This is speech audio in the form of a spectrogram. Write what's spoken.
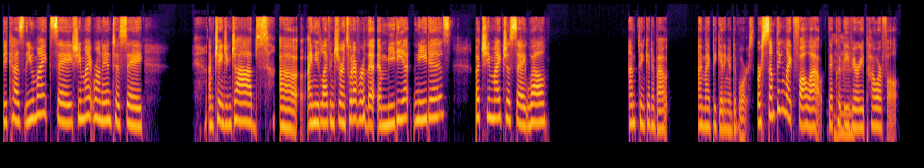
Because you might say, she might run into, say, I'm changing jobs, uh, I need life insurance, whatever the immediate need is. But she might just say, Well, I'm thinking about I might be getting a divorce or something might fall out that could mm-hmm. be very powerful.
